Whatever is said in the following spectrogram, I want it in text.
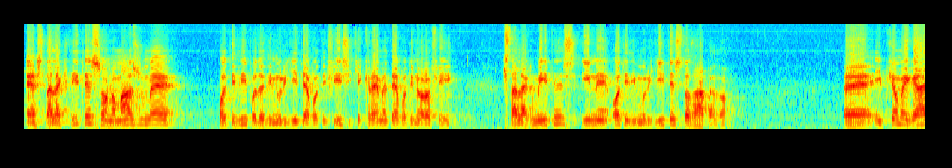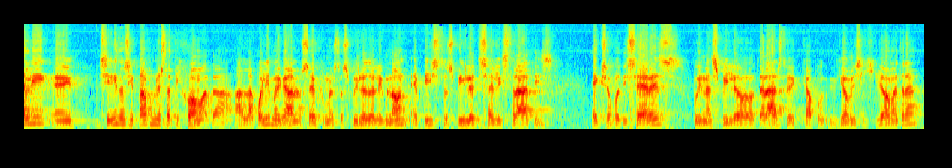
Ε, σταλακτίτες ονομάζουμε οτιδήποτε δημιουργείται από τη φύση και κρέμεται από την οροφή. Σταλαγμίτες είναι ό,τι δημιουργείται στο δάπεδο. Ε, οι πιο μεγάλοι ε, συνήθως υπάρχουν στα τυχώματα, αλλά πολύ μεγάλους έχουμε στο σπήλαιο των λιμνών, επίσης στο σπήλαιο της Αλιστράτης, έξω από τις Σέρες, που είναι ένα σπήλαιο τεράστιο, κάπου 2,5 χιλιόμετρα,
